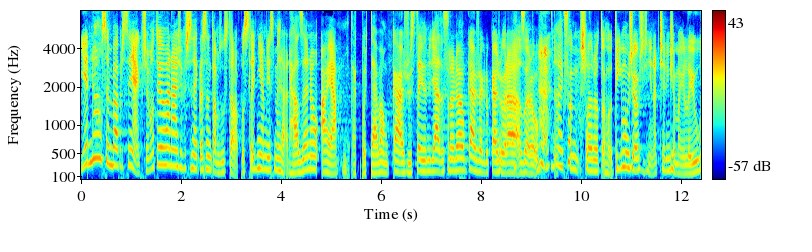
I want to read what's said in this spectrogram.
jednou jsem byla prostě nějak přemotivovaná, že přesně takhle jsem tam zůstala poslední a mě jsme hrát házenou a já, hm, tak pojďte, já vám ukážu, jste mi děláte se vám ukážu, jak dokážu hrát házenou. No jak jsem šla do toho týmu, že jo, všichni nadšený, že mají liu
